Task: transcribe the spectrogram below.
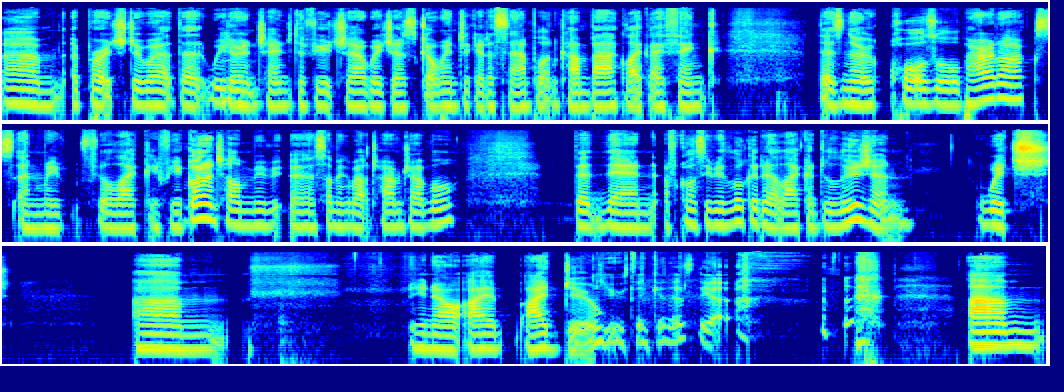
um approach to it, that we don't change the future, we just go in to get a sample and come back. Like I think there's no causal paradox, and we feel like if you're going to tell a movie uh, something about time travel, but then of course if you look at it like a delusion, which um you know i i do. You think it is, yeah, um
